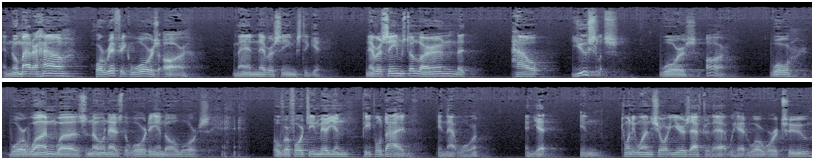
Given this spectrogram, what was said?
And no matter how horrific wars are, man never seems to get, never seems to learn that how useless wars are. War War One was known as the war to end all wars. Over 14 million people died in that war, and yet in 21 short years after that, we had World War II,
